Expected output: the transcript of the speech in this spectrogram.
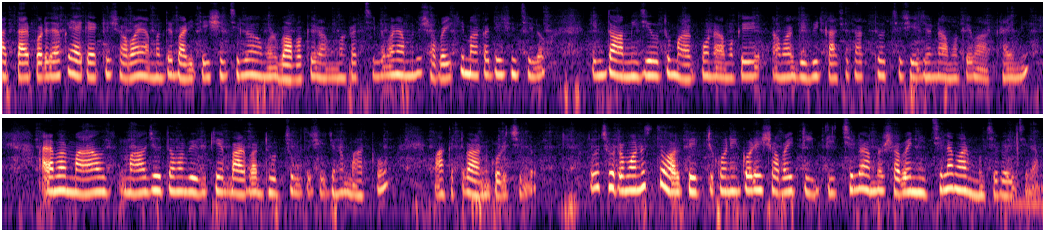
আর তারপরে দেখো একে একে সবাই আমাদের বাড়িতে এসেছিল, আমার বাবাকে রং মাখাচ্ছিল। মানে আমাদের সবাইকে মাখাতে এসেছিল, কিন্তু আমি যেহেতু মাখবো না, আমাকে, আমার বেবির কাছে থাকতে হচ্ছে, সেই জন্য আমাকে মাখায়নি। আর আমার মাও মাও যেহেতু আমার বেবিকে বারবার ধরছিল, তো সেই জন্য মাকেও মাখাতে বারণ করেছিল। তো ছোটো মানুষ তো অল্প একটুখানি করে সবাই টিপ দিচ্ছিল, আমরা সবাই নিচ্ছিলাম আর মুছে ফেলছিলাম।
